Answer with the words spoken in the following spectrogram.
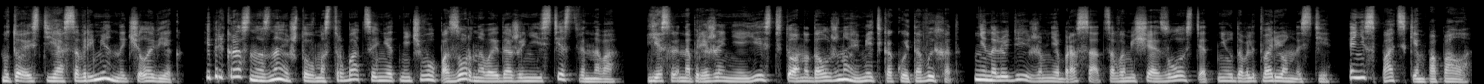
Ну то есть я современный человек, и прекрасно знаю, что в мастурбации нет ничего позорного и даже неестественного. Если напряжение есть, то оно должно иметь какой-то выход. Не на людей же мне бросаться, вымещая злость от неудовлетворенности. И не спать с кем попало.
